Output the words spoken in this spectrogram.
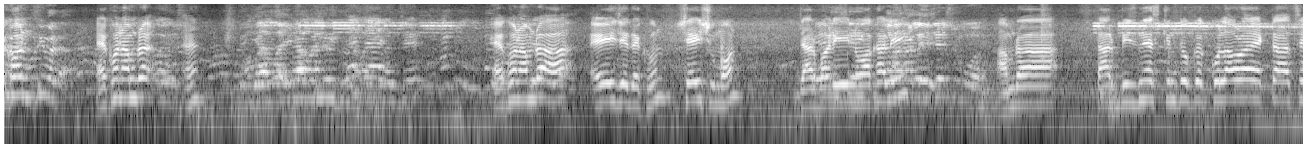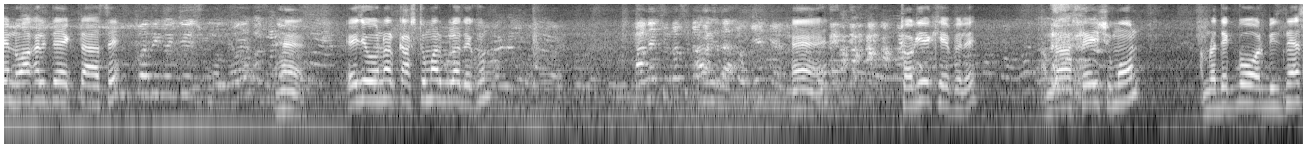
এখন এখন আমরা হ্যাঁ? এখন আমরা এই যে দেখুন, সেই সুমন, যার বাড়ি নোয়াখালী। আমরা তার বিজনেস কিন্তু কোলাউড়ায় একটা আছে, নোয়াখালীতে একটা আছে। হ্যাঁ। এই যে ওনার কাস্টমারগুলো দেখুন। হ্যাঁ। ঠগিয়ে খেয়ে ফেলে। আমরা সেই সুমন আমরা দেখব ওর বিজনেস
